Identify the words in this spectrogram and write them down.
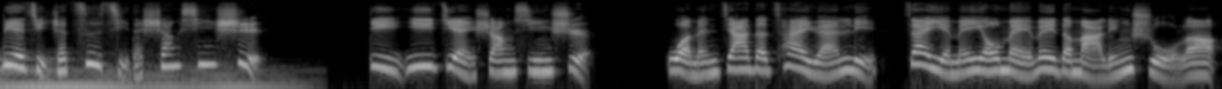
列举着自己的伤心事。第一件伤心事：我们家的菜园里再也没有美味的马铃薯了。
